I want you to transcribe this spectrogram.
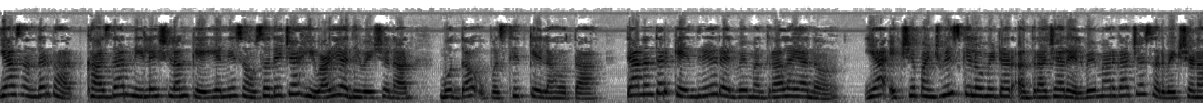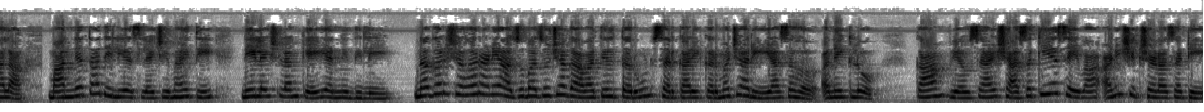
या संदर्भात खासदार निलेश लंके यांनी संसदेच्या हिवाळी अधिवेशनात मुद्दा उपस्थित केला होता. त्यानंतर केंद्रीय रेल्वे मंत्रालयानं या एकशे पंचवीस किलोमीटर अंतराच्या रेल्वे मार्गाच्या सर्वेक्षणाला मान्यता दिली असल्याची माहिती निलेश लंके यांनी दिली. नगर शहर आणि आजूबाजूच्या गावातील तरुण सरकारी कर्मचारी यासह अनेक लोक काम व्यवसाय शासकीय सेवा आणि शिक्षणासाठी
